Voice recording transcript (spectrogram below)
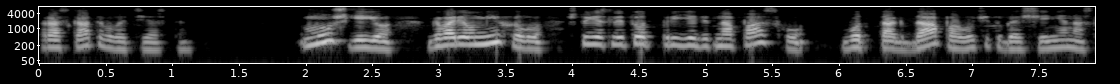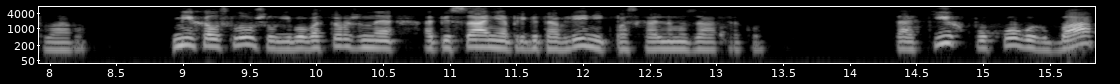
раскатывала тесто. Муж ее говорил Михалу, что если тот приедет на Пасху, вот тогда получит угощение на славу. Михал слушал его восторженное описание приготовлений к пасхальному завтраку. Таких пуховых баб,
